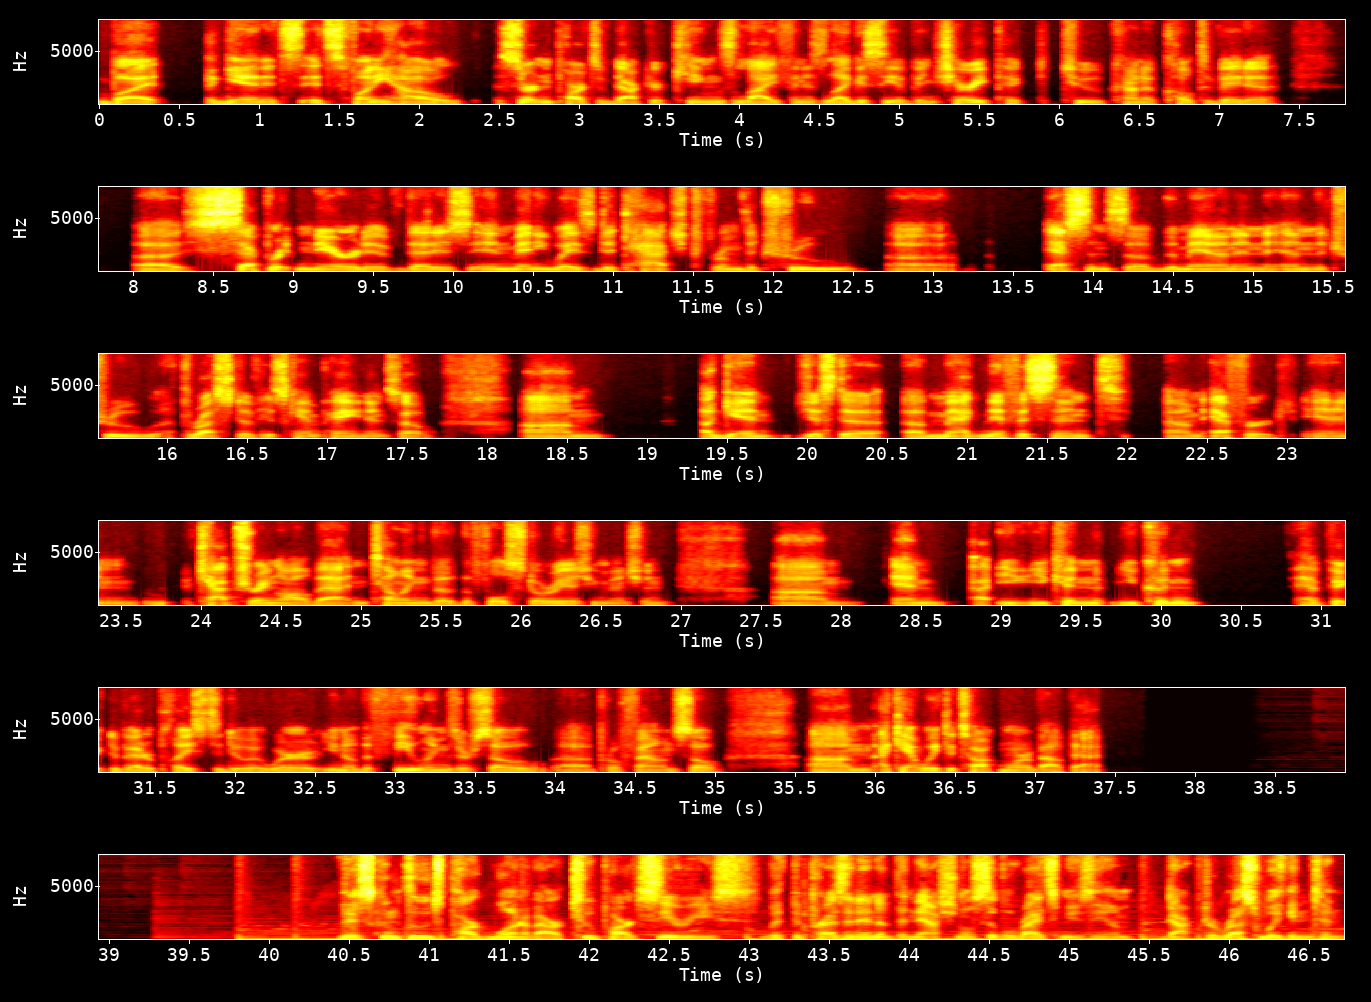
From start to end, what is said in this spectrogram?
but again, it's it's funny how certain parts of Dr. King's life and his legacy have been cherry picked to kind of cultivate a, a separate narrative that is in many ways detached from the true uh, essence of the man and and the true thrust of his campaign. And so, um, again, just a, a magnificent um, effort in capturing all that and telling the the full story, as you mentioned. Um, and uh, you, you can you couldn't have picked a better place to do it, where you know the feelings are so uh, profound. So um, I can't wait to talk more about that. This concludes part one of our two part series with the president of the National Civil Rights Museum, Dr. Russ Wigginton.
